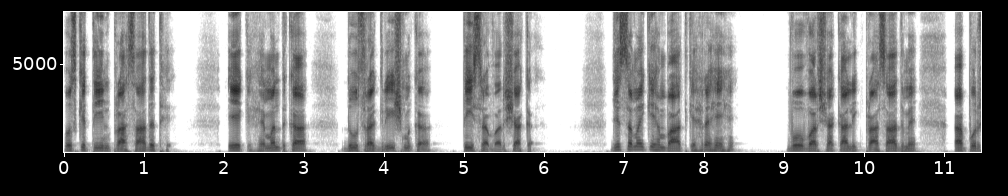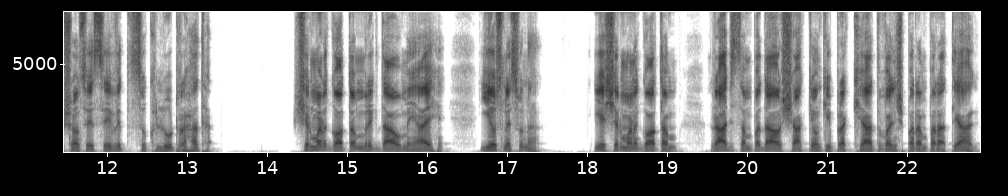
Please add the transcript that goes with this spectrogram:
उसके तीन प्रासाद थे, एक हेमंत का, दूसरा ग्रीष्म का, तीसरा वर्षा का। जिस समय की हम बात कह रहे हैं, वो वर्षाकालिक प्रासाद में अपुरुषों से सेवित सुख लूट रहा था। श्रमण गौतम मृगदाव में आए हैं, ये उसने सुना। ये श्रमण गौतम, राजसंपदा और शाक्यों की प्रख्यात वंश परंपरा त्याग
